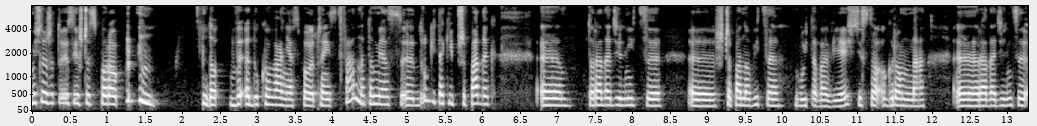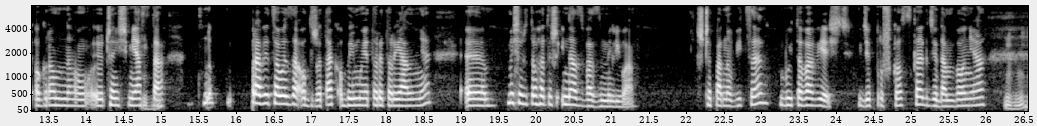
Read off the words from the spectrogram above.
Myślę, że tu jest jeszcze sporo do wyedukowania społeczeństwa. Natomiast y, drugi taki przypadek y, to Rada Dzielnicy y, Szczepanowice Wójtowa Wieść. Jest to ogromna Rada Dzielnicy, ogromną część miasta, no, prawie całe Zaodrze, tak, obejmuje terytorialnie. Myślę, że trochę też i nazwa zmyliła. Szczepanowice, Wójtowa Wieść, gdzie Pruszkowska, gdzie Dambonia. Mhm,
